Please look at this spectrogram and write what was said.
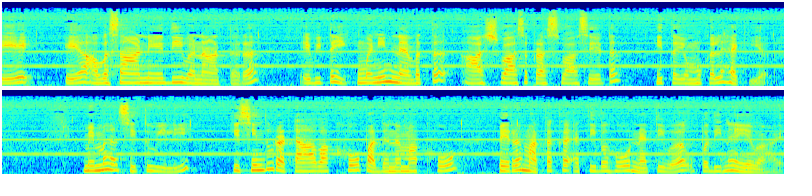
ඒ එය අවසානයේදී වන අතර එවිට ඉක්මනින් නැවත ආශ්වාස ප්‍රශ්වාසයට හිත යොමු කළ හැකිය. මෙම සිතුවිලි කිසිඳු රටාවක් හෝ පදනමක් හෝ පෙර මතක ඇතිව හෝ නැතිව උපදින ඒවාය.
